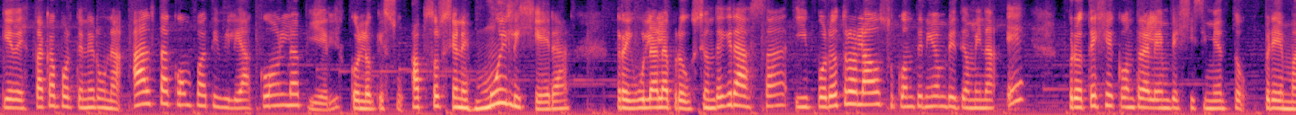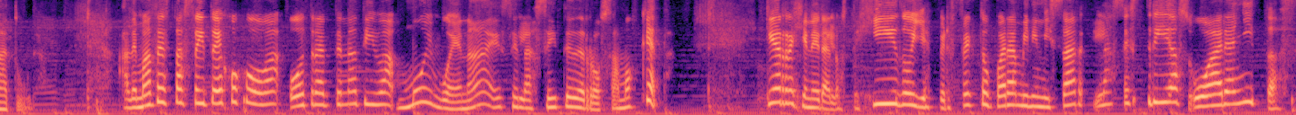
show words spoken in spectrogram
que destaca por tener una alta compatibilidad con la piel, con lo que su absorción es muy ligera, regula la producción de grasa y por otro lado su contenido en vitamina E protege contra el envejecimiento prematuro. Además de este aceite de jojoba, otra alternativa muy buena es el aceite de rosa mosqueta, que regenera los tejidos y es perfecto para minimizar las estrías o arañitas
